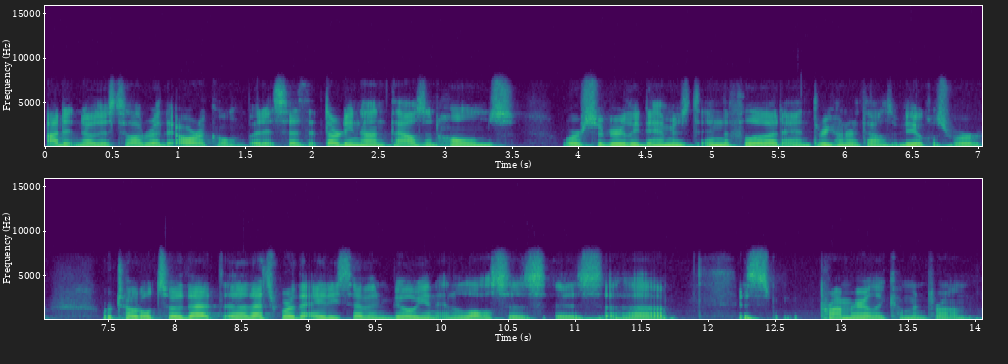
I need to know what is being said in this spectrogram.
I didn't know this till I read the article, but it says that 39,000 homes were severely damaged in the flood, and 300,000 vehicles were were totaled. So that uh, that's where the 87 billion in losses is uh, is primarily coming from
